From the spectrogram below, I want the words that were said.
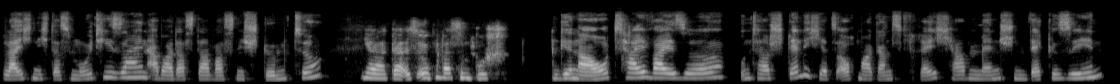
vielleicht nicht das Multi-Sein, aber dass da was nicht stimmte. Ja, da ist irgendwas im Busch. Genau, teilweise unterstelle ich jetzt auch mal ganz frech, haben Menschen weggesehen.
